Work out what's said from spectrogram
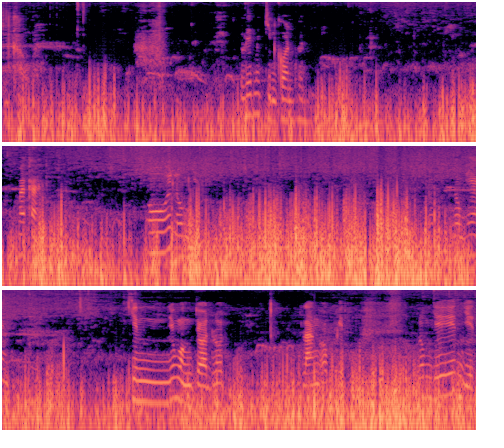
กินข้าวก็ เลยมากินก่อนเพิ่นมาค่ะ โอ้ยลมเย็นลมแห้ง กินยุ่งหวังจอดรถหลังออฟฟิศลมเย็นเย็น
